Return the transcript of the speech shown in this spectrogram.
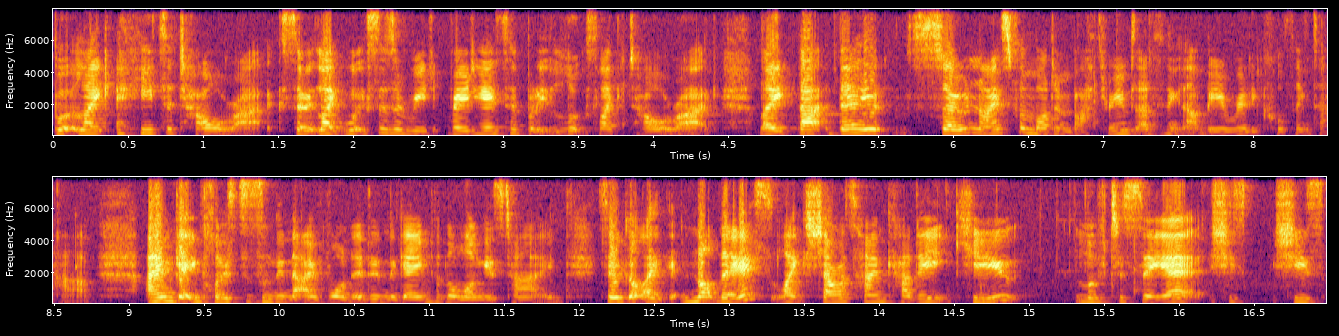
but like a heated towel rack rack so it like works as a radiator but it looks like a towel rack. Like that they're so nice for modern bathrooms I think that'd be a really cool thing to have. I'm getting close to something that I've wanted in the game for the longest time. So we've got like not this like shower time caddy cute love to see it. She's she's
